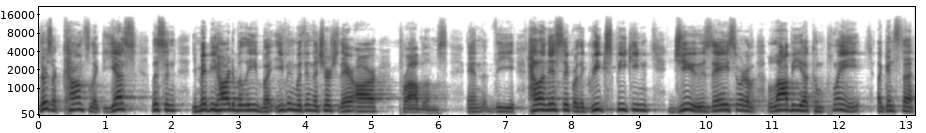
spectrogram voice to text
There's a conflict. Yes, listen, it may be hard to believe, but even within the church, there are problems and the Hellenistic or the Greek speaking Jews, they sort of lobby a complaint against the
